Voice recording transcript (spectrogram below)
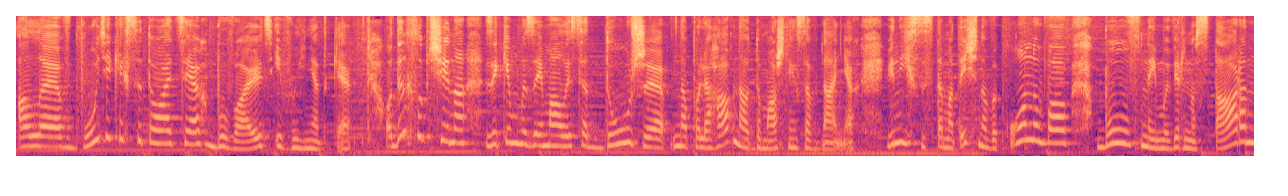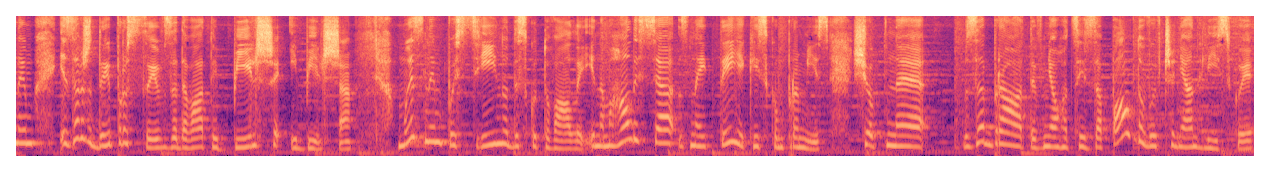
Але в будь-яких ситуаціях бувають і винятки. Один хлопчина, з яким ми займалися, дуже наполягав на домашніх завданнях. Він їх систематично виконував, був неймовірно стараним і завжди просив задавати більше і більше. Ми з ним постійно дискутували і намагалися знайти якийсь компроміс, щоб не забрати в нього цей запал до вивчення англійської.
